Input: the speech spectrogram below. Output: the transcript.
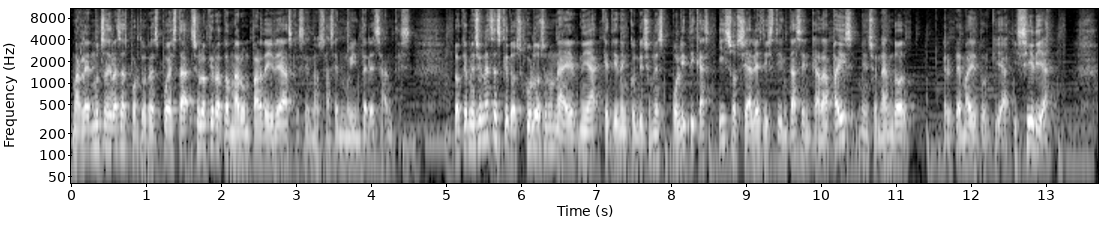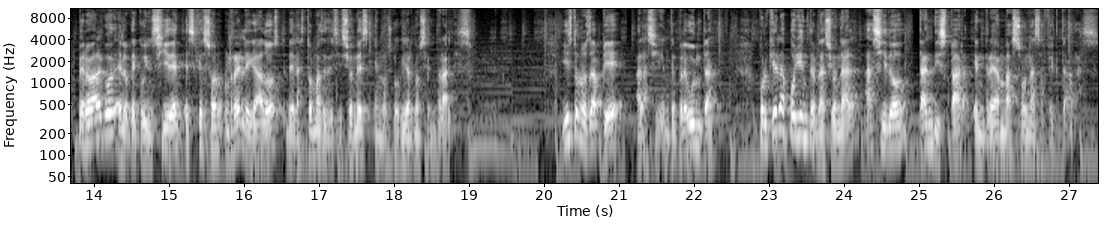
Marlene, muchas gracias por tu respuesta. Solo quiero tomar un par de ideas que se nos hacen muy interesantes. Lo que mencionas es que los kurdos son una etnia que tienen condiciones políticas y sociales distintas en cada país, mencionando el tema de Turquía y Siria. Pero algo en lo que coinciden es que son relegados de las tomas de decisiones en los gobiernos centrales. Y esto nos da pie a la siguiente pregunta. ¿Por qué el apoyo internacional ha sido tan dispar entre ambas zonas afectadas?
